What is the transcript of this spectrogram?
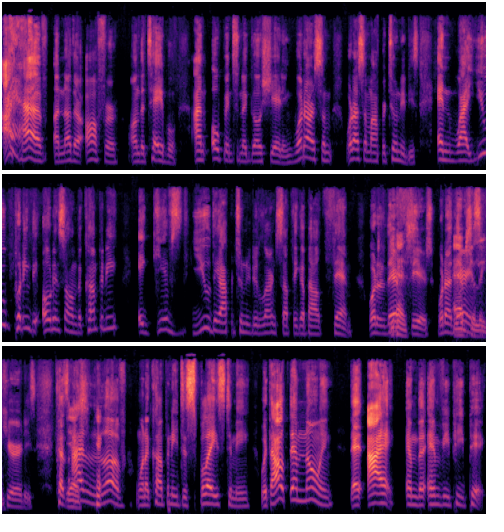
"I have another offer on the table. I'm open to negotiating. What are some what are some opportunities?" And while you putting the onus on the company, it gives you the opportunity to learn something about them. What are their Yes, fears? What are their absolutely. insecurities? Because I love when a company displays to me without them knowing that I am the MVP pick.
